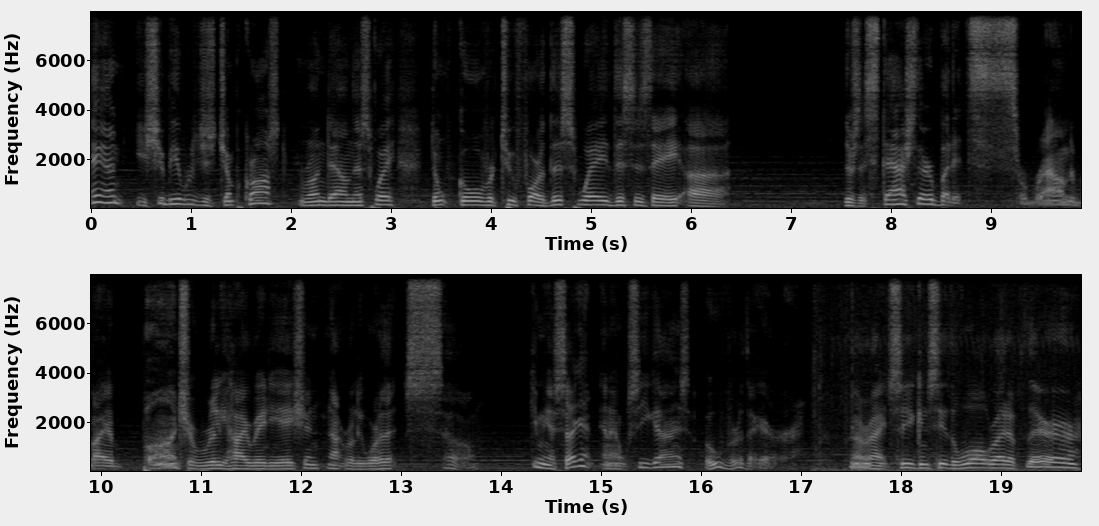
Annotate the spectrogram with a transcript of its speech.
And you should be able to just jump across, run down this way. Don't go over too far this way. This is a, uh, there's a stash there, but it's surrounded by a bunch of really high radiation. Not really worth it. So, Give me a second, and I will see you guys over there. All right, so you can see the wall right up there.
